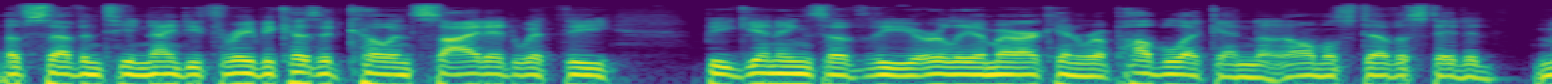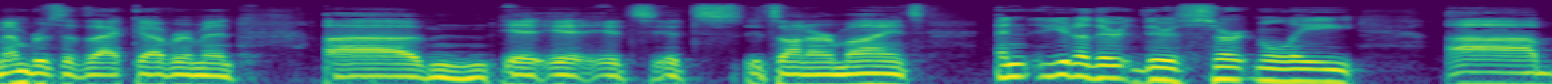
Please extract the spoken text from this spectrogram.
of 1793 because it coincided with the beginnings of the early American Republic and almost devastated members of that government. Um, it, it, it's, it's, it's on our minds. And you know, there there's certainly uh,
